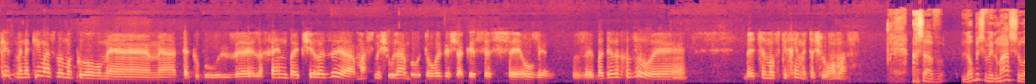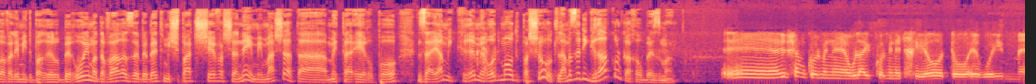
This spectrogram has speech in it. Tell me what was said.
כן, מנקים מס במקור מה, מהתקבול, ולכן בהקשר הזה המס משולם באותו רגע שהכסף עובר. ובדרך הזו בעצם מבטיחים את תשלום המס. עכשיו, לא בשביל משהו, אבל הם התבררו עם הדבר הזה בבית משפט שבע שנים. ממה שאתה מתאר פה, זה היה מקרה מאוד מאוד פשוט. למה זה נגרר כל כך הרבה זמן? אה, היו שם כל מיני, אולי כל מיני דחיות או אירועים אה,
